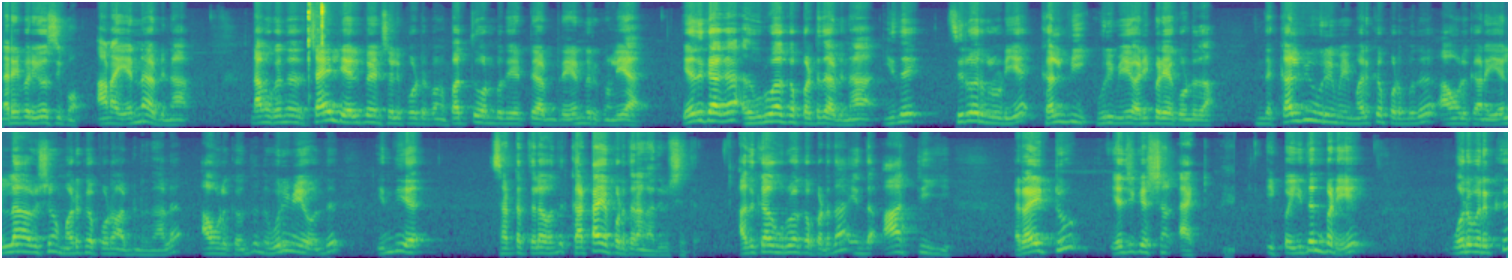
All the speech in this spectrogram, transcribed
நிறைய பேர் யோசிப்போம். ஆனால் என்ன அப்படின்னா நமக்கு வந்து சைல்டு ஹெல்ப்லைன் சொல்லி போட்டிருப்பாங்க. பத்து ஒன்பது எட்டு அப்படின்ற எண் இருக்கும் இல்லையா? எதுக்காக அது உருவாக்கப்பட்டது அப்படின்னா இது சிறுவர்களுடைய கல்வி உரிமையை அடிப்படையாக கொண்டு தான் இந்த கல்வி உரிமை மறுக்கப்படும் போது அவங்களுக்கான எல்லா விஷயமும் மறுக்கப்படும் அப்படின்றதுனால அவங்களுக்கு வந்து இந்த உரிமையை வந்து இந்திய சட்டத்தில் வந்து கட்டாயப்படுத்துகிறாங்க அந்த விஷயத்தை. அதுக்காக உருவாக்கப்பட்டதான் இந்த RTE right to educational act இப்போ இதன்படி ஒருவருக்கு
